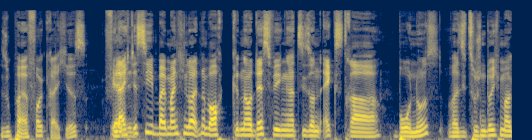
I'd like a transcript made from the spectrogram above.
super erfolgreich ist. Vielleicht die- ist sie bei manchen Leuten aber auch genau deswegen hat sie so einen extra Bonus, weil sie zwischendurch mal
